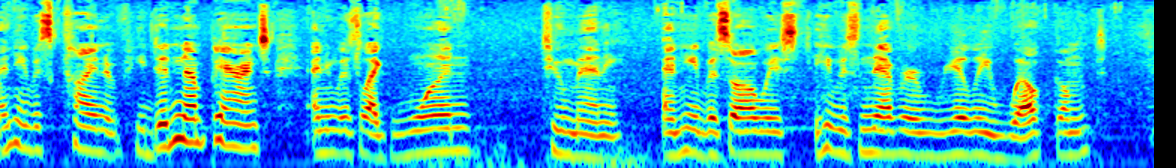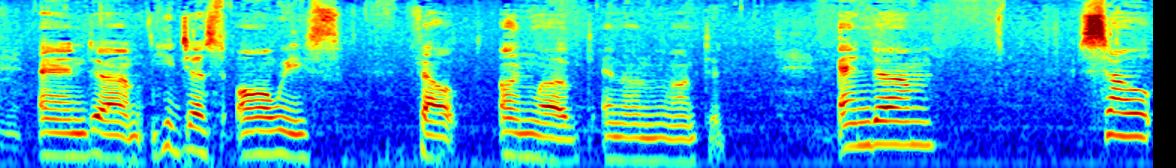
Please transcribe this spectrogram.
And he was kind of, he didn't have parents, and he was like one too many. And he was always, he was never really welcomed. And um, he just always felt unloved and unwanted. And um, so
